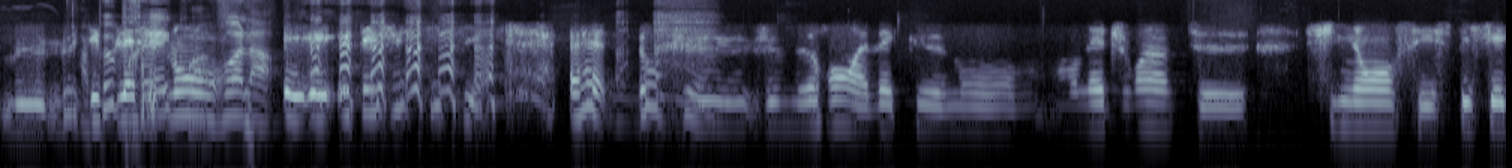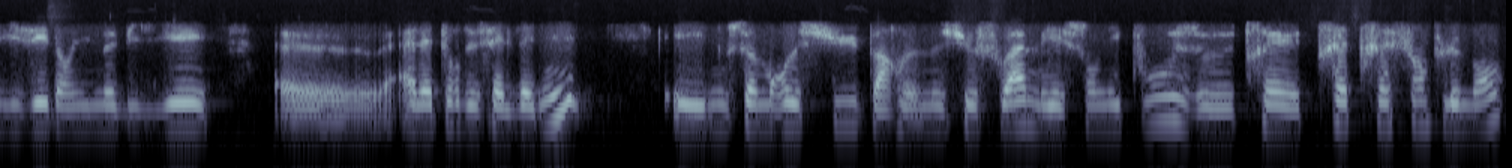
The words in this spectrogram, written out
le, le déplacement voilà. était justifié. Euh, donc je, je, me rends avec mon, mon adjointe finance et spécialisée dans l'immobilier euh, à la tour de Selvanie et nous sommes reçus par euh, Monsieur Schwam et son épouse euh, très très très simplement.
